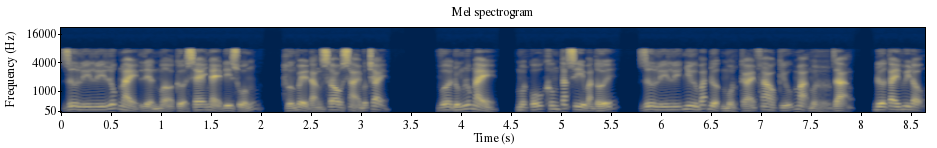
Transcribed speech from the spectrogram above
dư lý lý lúc này liền mở cửa xe nhảy đi xuống, hướng về đằng sau xài bước chạy. Vừa đúng lúc này, một cỗ không taxi bắn tới, dư lý lý như bắt được một cái phao cứu mạng một dạng, đưa tay huy động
